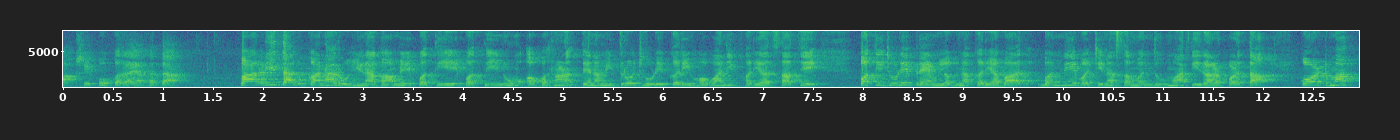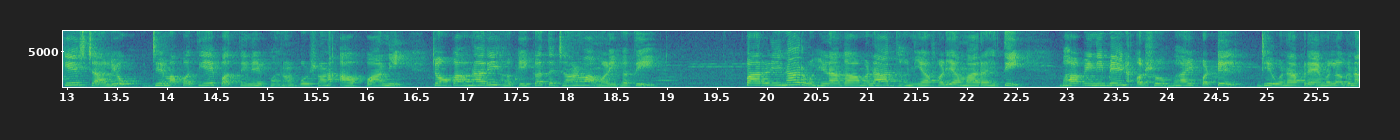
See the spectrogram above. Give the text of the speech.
આક્ષેપો કરાયા હતા. પારડી તાલુકાના રોહિણા ગામે પતિએ પત્નીનું અપહરણ તેના મિત્રો જોડે કરી હોવાની ફરિયાદ સાથે પતિ જોડે પ્રેમ લગ્ન કર્યા બાદ બંને વચ્ચેના સંબંધોમાં તિરાડ પડતા કોર્ટમાં કેસ ચાલ્યો, જેમાં પતિએ પત્નીને ભરણપોષણ આપવાની ચોંકાવનારી હકીકત જાણવા મળી હતી. પારડીના રોહિણા ગામના ધનિયા ફળિયામાં રહેતી ભાવિનીબેન અશોકભાઈ પટેલ જેઓના પ્રેમ લગ્ન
